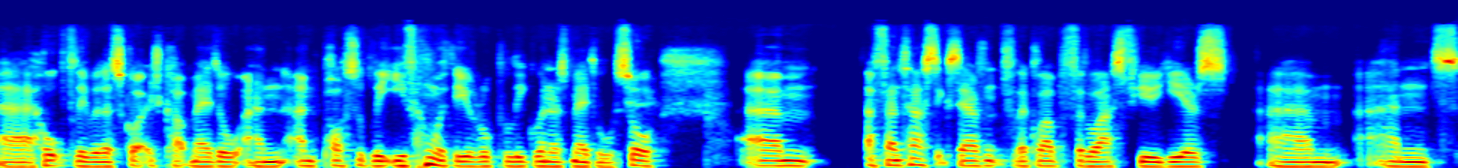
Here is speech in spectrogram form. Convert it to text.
uh, hopefully with a Scottish Cup medal, and and possibly even with the Europa League winners medal. So, um, a fantastic servant for the club for the last few years. Um, and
